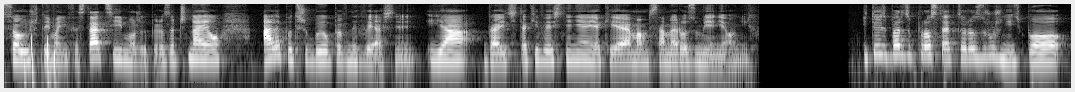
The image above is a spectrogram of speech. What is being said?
są już w tej manifestacji, może dopiero zaczynają, ale potrzebują pewnych wyjaśnień. I ja daję Ci takie wyjaśnienia, jakie ja mam same rozumienie o nich. I to jest bardzo proste, jak to rozróżnić, bo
